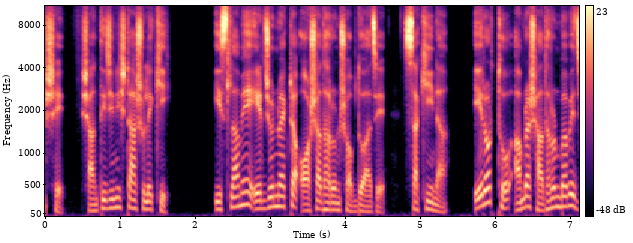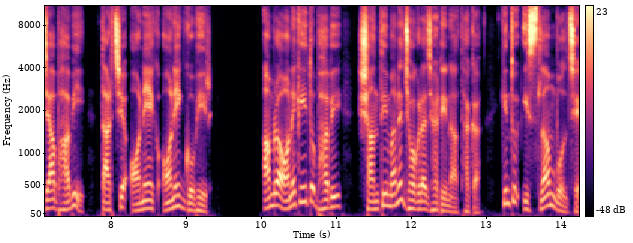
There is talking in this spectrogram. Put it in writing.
আসে, শান্তি জিনিসটা আসলে কি? ইসলামে এর জন্য একটা অসাধারণ শব্দ আছে, সাকিনা। এর অর্থ আমরা সাধারণভাবে যা ভাবি তার চেয়ে অনেক অনেক গভীর। আমরা অনেকেই তো ভাবি, শান্তি মানে ঝগড়াঝাটি না থাকা। কিন্তু ইসলাম বলছে,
